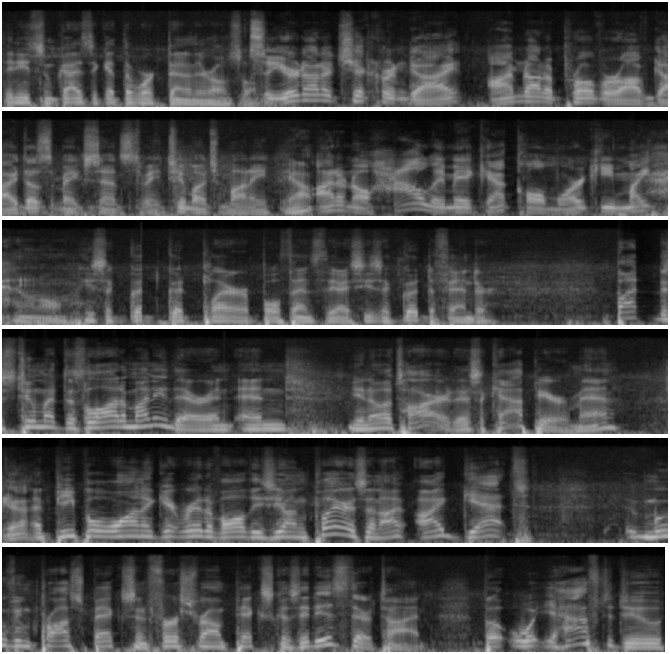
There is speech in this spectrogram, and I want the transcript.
They need some guys that get the work done in their own zone. So you're not a Chychrun guy. I'm not a Provorov guy. Doesn't make sense to me. Too much money. Yeah. I don't know how they make Ekholm work. He might. I don't know. He's a good, good player at both ends of the ice. He's a good defender. But there's too much. There's a lot of money there, and and you know it's hard. There's a cap here, man. Yeah. And people want to get rid of all these young players, and I I get moving prospects and first round picks because it is their time. But what you have to do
